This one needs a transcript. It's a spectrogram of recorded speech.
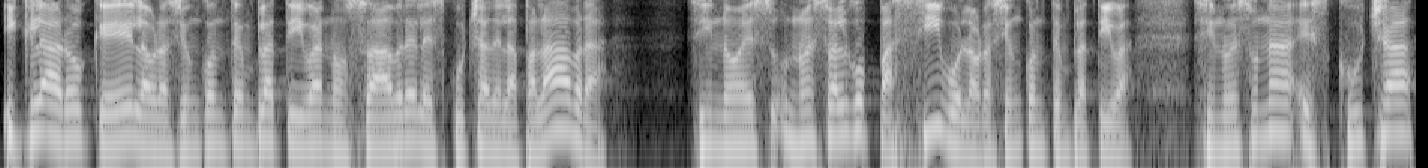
Y claro que la oración contemplativa nos abre la escucha de la palabra. Si no es, no es algo pasivo la oración contemplativa, sino es una escucha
